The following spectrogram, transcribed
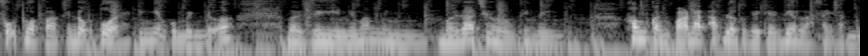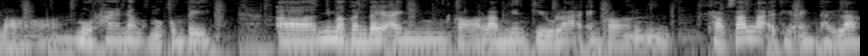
phụ thuộc vào cái độ tuổi hay kinh nghiệm của mình nữa. Bởi vì nếu mà mình mới ra trường thì mình không cần quá đặt áp lực về cái việc là phải gắn bó một hai năm ở một công ty. À, nhưng mà gần đây anh có làm nghiên cứu lại anh có khảo sát lại thì anh thấy là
